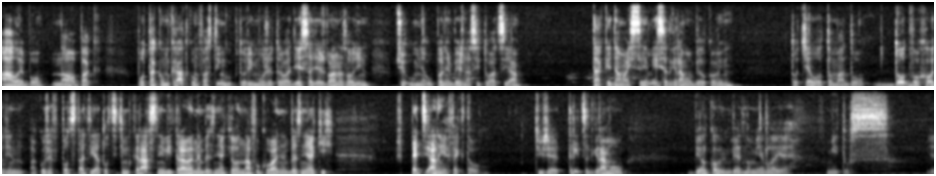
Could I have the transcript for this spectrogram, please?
alebo naopak po takom krátkom fastingu, ktorý môže trvať 10 až 12 hodín, čo je u mňa úplne bežná situácia, tak keď dám aj 70 gramov bielkovín, to telo to má do, do dvoch hodín, akože v podstate ja to cítim krásne vytravené, bez nejakého nafúkovania, bez nejakých špeciálnych efektov. Čiže 30 gramov bielkovín v jednom jedle je mýtus. Je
